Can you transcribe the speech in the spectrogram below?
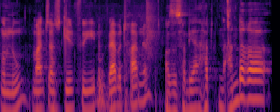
Und nun? Meint das gilt für jeden Werbetreibenden? Also es haben wir- hat ein anderer,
